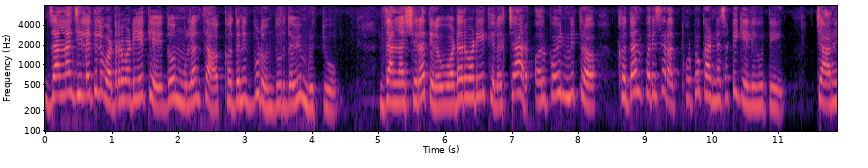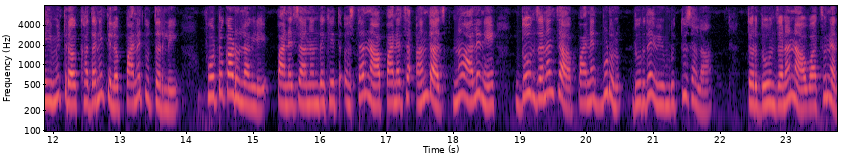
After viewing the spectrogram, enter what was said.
जालना जिल्ह्यातील वडरवाडी येथे दोन मुलांचा खदनीत बुडून दुर्दैवी मृत्यू. जालना शहरातील वडरवाडी येथील चार अल्पवयीन मित्र खदान परिसरात फोटो काढण्यासाठी गेले होते. चारही मित्र खदानीतील पाण्यात उतरले फोटो काढू लागले. पाण्याचा आनंद घेत असताना पाण्याचा अंदाज न आल्याने दोन जणांचा पाण्यात बुडून दुर्दैवी मृत्यू झाला. तर दोन जणांना वाचवण्यात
